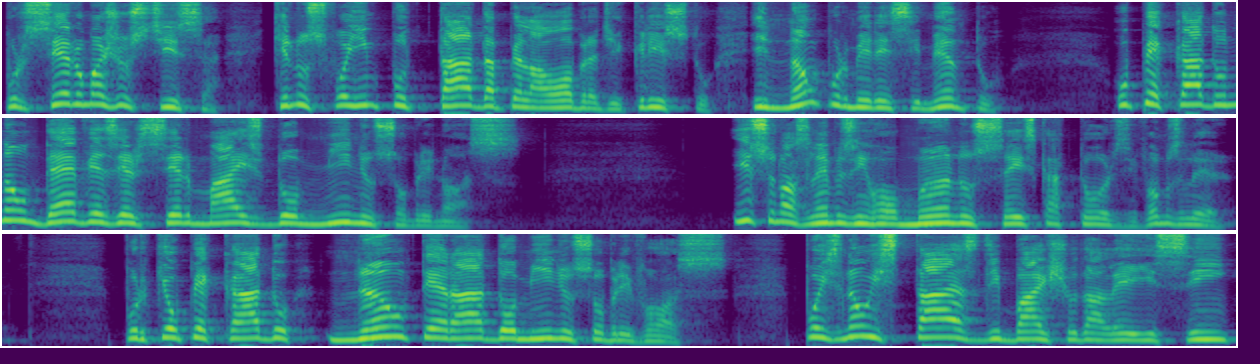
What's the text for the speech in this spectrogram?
Por ser uma justiça que nos foi imputada pela obra de Cristo e não por merecimento, o pecado não deve exercer mais domínio sobre nós. Isso nós lemos em Romanos 6,14. Vamos ler. Porque o pecado não terá domínio sobre vós, pois não estás debaixo da lei, e sim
